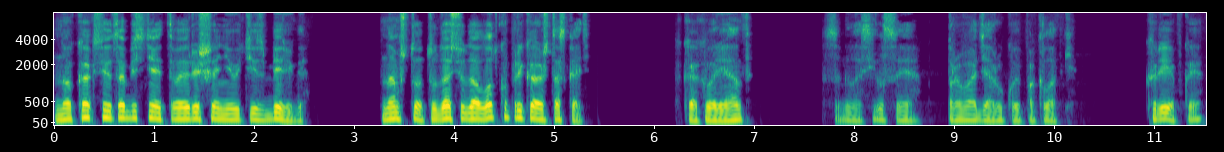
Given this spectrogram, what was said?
Но как все это объясняет твое решение уйти с берега? Нам что, туда-сюда лодку прикажешь таскать? Как вариант, согласился я, проводя рукой по кладке. Крепкая.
